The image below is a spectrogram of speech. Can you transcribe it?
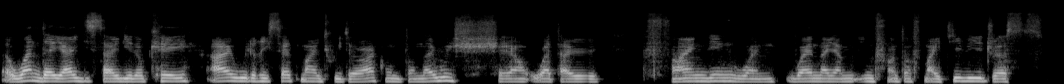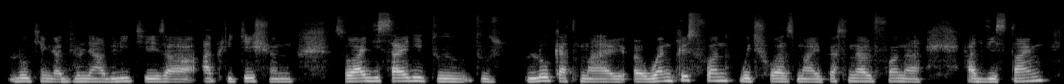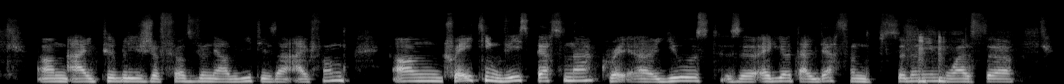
uh, one day I decided, okay, I will reset my Twitter account and I will share what I'm finding when when I am in front of my TV, just looking at vulnerabilities or application. So I decided to to look at my uh, OnePlus phone, which was my personal phone uh, at this time, and I published the first vulnerabilities I found. On creating this persona, cre- uh, used the Elliot Alderson pseudonym was uh,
